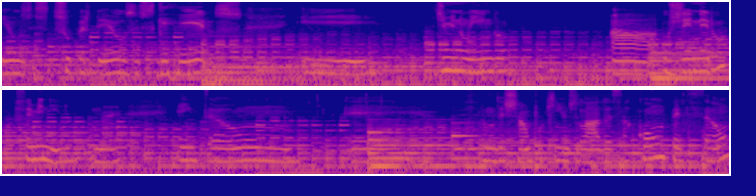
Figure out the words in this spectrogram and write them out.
deuses, super deuses, guerreiros e diminuindo a, o gênero feminino, né? Então é, vamos deixar um pouquinho de lado essa competição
